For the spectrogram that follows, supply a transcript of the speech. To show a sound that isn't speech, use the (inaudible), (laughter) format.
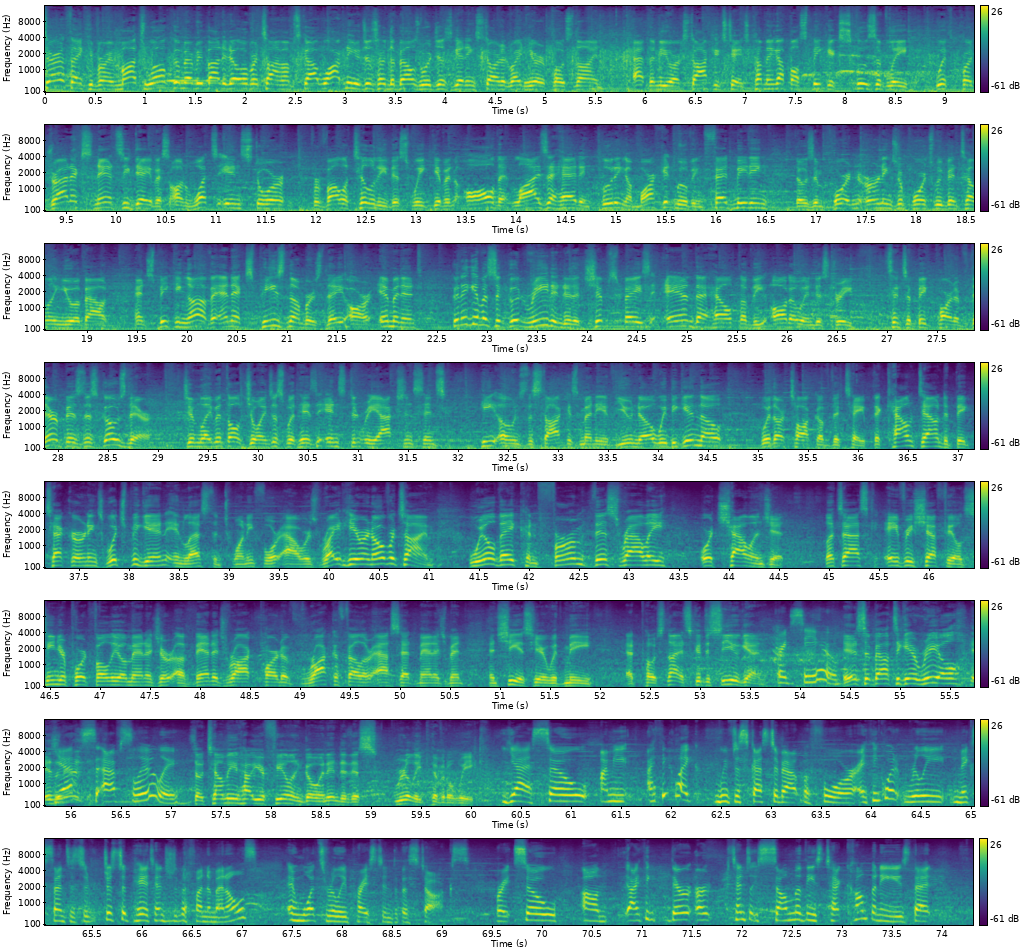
Sarah, thank you very much. Welcome, everybody, to Overtime. I'm Scott Wapner. You just heard the bells. We're just getting started right here at Post 9 at the New York Stock Exchange. Coming up, I'll speak exclusively with Quadratic's Nancy Davis on what's in store for volatility this week, given all that lies ahead, including a market moving Fed meeting, those important earnings reports we've been telling you about. And speaking of NXP's numbers, they are imminent. Going to give us a good read into the chip space and the health of the auto industry, since a big part of their business goes there. Jim Lebenthal joins us with his instant reaction since he owns the stock, as many of you know. We begin, though, with our talk of the tape, the countdown to big tech earnings, which begin in less than 24 hours, right here in overtime. Will they confirm this rally or challenge it? Let's ask Avery Sheffield, Senior Portfolio Manager of Vantage Rock, part of Rockefeller Asset Management, and she is here with me at Post 9. It's good to see you again. Great to see you. It's about to get real, isn't yes, it? Yes, absolutely. So tell me how you're feeling going into this really pivotal week. Yes, so I mean, I think like we've discussed about before, I think what really makes sense is to, just to pay attention to the fundamentals and what's really priced into the stocks. Right, so um, I think there are potentially some of these tech companies that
